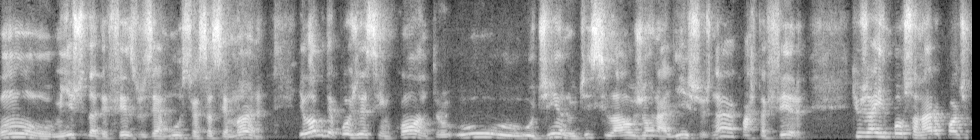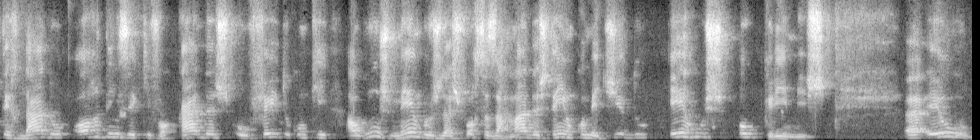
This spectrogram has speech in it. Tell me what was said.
com o ministro da Defesa, José Múcio, essa semana, e logo depois desse encontro, o, o Dino disse lá aos jornalistas, na quarta-feira, que o Jair Bolsonaro pode ter dado ordens equivocadas ou feito com que alguns membros das Forças Armadas tenham cometido erros ou crimes. É, eu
